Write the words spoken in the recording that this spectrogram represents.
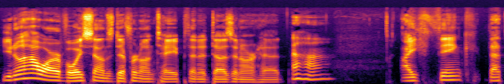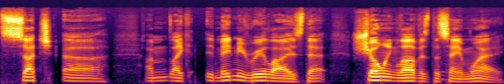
you know how our voice sounds different on tape than it does in our head. uh huh. I think that's such. Uh, I'm like, it made me realize that showing love is the same way.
